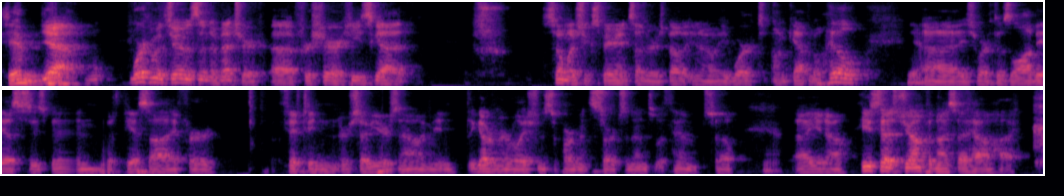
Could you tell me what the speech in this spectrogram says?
Jim. Yeah, working with Jim is an adventure uh, for sure. He's got so much experience under his belt. You know, he worked on Capitol Hill. Yeah. Uh, he's worked as a lobbyist. He's been with PSI for 15 or so years now. I mean, the government relations department starts and ends with him. So, yeah. uh, you know, he says jump and I say how high.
